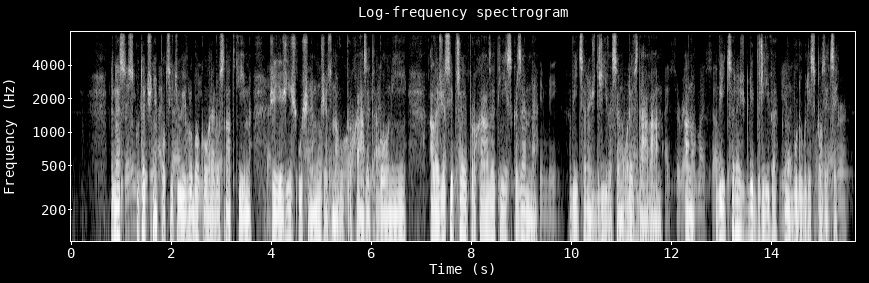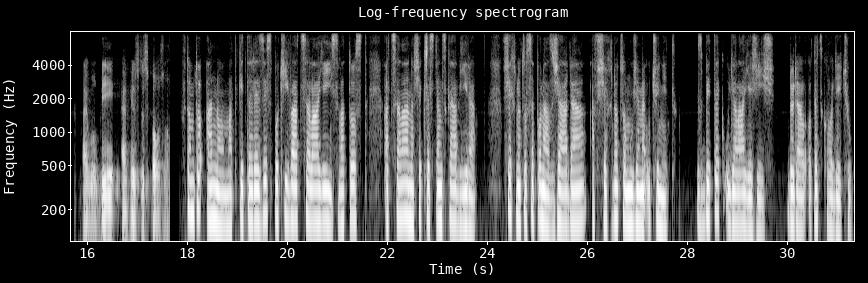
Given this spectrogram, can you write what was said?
Dnes skutečně pocituji hlubokou radost nad tím, že Ježíš už nemůže znovu procházet agónií, ale že si přeje procházet jí skrze mne, více než dříve se mu odevzdávám. Ano, více než kdy dříve mu budu k dispozici. V tomto ano matky Terezy spočívá celá její svatost a celá naše křesťanská víra. Všechno, co se po nás žádá a všechno, co můžeme učinit. Zbytek udělá Ježíš, dodal otec Kolodějčuk.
